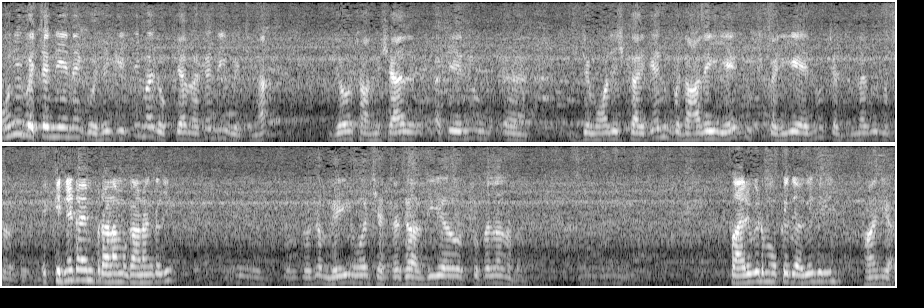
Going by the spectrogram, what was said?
ਉਹਨੇ ਵੇਚਣ ਦੀ ਇਹਨੇ ਕੋਸ਼ਿਸ਼ ਕੀਤੀ ਮੈਂ ਰੋਕਿਆ ਮੈਂ ਕਿਹਾ ਨਹੀਂ ਵੇਚਣਾ। ਜੋ ਸਾਨੂੰ ਸ਼ਾਇਦ ਅਸੀਂ ਇਹਨੂੰ ਡਿਮੋਲਿਸ਼ ਕਰਕੇ ਇਹਨੂੰ ਬਣਾ ਦਈਏ ਕੁਝ ਕਰੀਏ ਇਹਨੂੰ ਚੱਲਣ ਦਾ ਕੋਈ ਮਤਲਬ ਨਹੀਂ ਇਹ ਕਿੰਨੇ ਟਾਈਮ ਪੁਰਾਣਾ ਮਕਾਨ ਅੰਕਲ ਜੀ? ਕਿਉਂਕਿ ਮੇਰੀ ਉਮਰ 76 ਸਾਲ ਦੀ ਹੈ ਉਸ ਤੋਂ ਪਹਿਲਾਂ ਨਾ ਬਣਾ ਫਾਇਰ ਬ੍ਰਿਗੇਡ ਮੌਕੇ ਤੇ ਆ ਗਈ ਸੀਗੀ? ਹਾਂਜੀ ਹਾਂ।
